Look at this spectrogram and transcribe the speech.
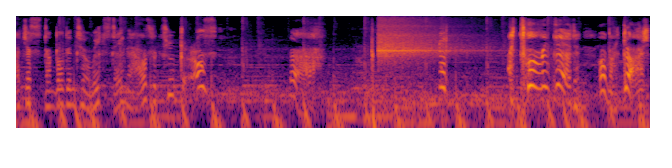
I just stumbled into a week stay in the house with two girls? Ugh. It- I totally did! Oh my gosh!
